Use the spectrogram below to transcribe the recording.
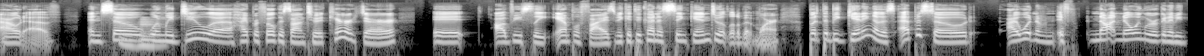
out of. And so Mhm. when we do a hyper focus onto a character, it obviously amplifies. We get to kind of sink into it a little bit more. But at the beginning of this episode, I wouldn't have, if not knowing we were going to be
